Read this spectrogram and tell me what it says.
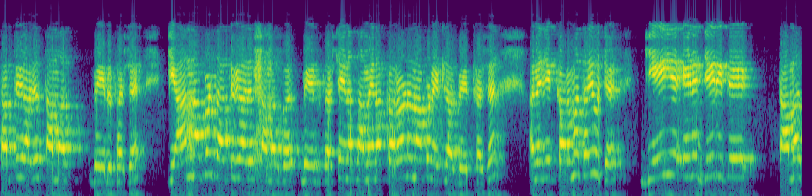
સાત્વિક રાજસ તામસ ભેદ થશે. જ્ઞાનના પણ સાત્વિક રાજસ તામસ ભેદ થશે. એના સામેના કરણના પણ એટલા ભેદ થશે. અને જે કર્મ થયું છે જ્ઞેય એને જે રીતે તામસ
